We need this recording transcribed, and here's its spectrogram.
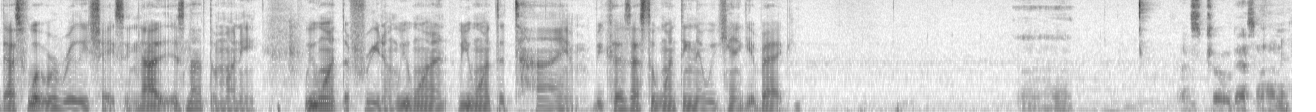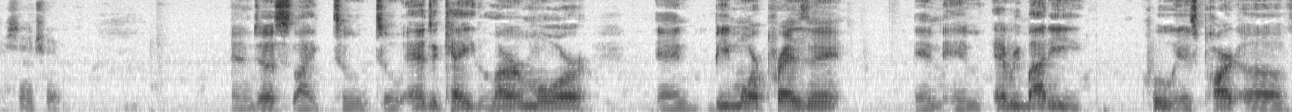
That's what we're really chasing. Not it's not the money. We want the freedom. We want we want the time because that's the one thing that we can't get back. Mm-hmm. That's true. That's hundred percent true. And just like to to educate, learn more, and be more present in in everybody who is part of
